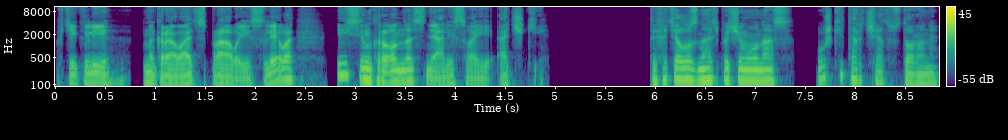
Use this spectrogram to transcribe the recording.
втекли на кровать справа и слева и синхронно сняли свои очки. «Ты хотел узнать, почему у нас ушки торчат в стороны?»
